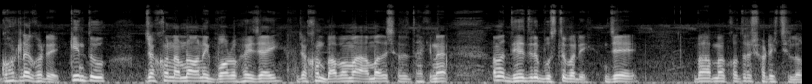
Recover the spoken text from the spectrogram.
ঘটনা ঘটে। কিন্তু যখন আমরা অনেক বড় হয়ে যাই, যখন বাবা মা আমাদের সাথে থাকে না, আমরা ধীরে ধীরে বুঝতে পারি যে বাবা মা কতটা সঠিক ছিল।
